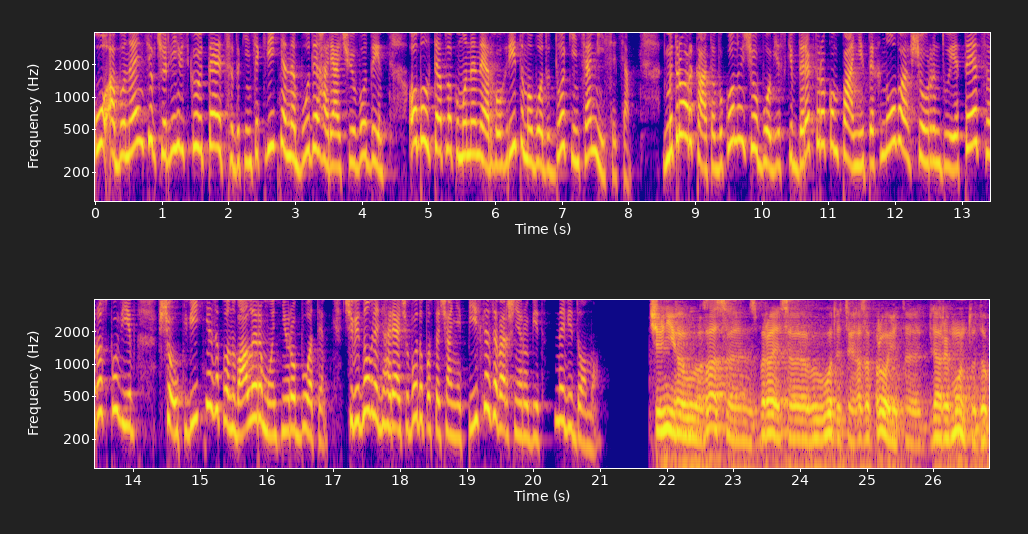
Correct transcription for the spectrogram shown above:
У абонентів Чернігівської ТЕЦ до кінця квітня не буде гарячої води. Облтеплокомуненерго грітиме воду до кінця місяця. Дмитро Аркатов, виконуючий обов'язків директора компанії Технова, що орендує ТЕЦ, розповів, що у квітні запланували ремонтні роботи. Чи відновлять гаряче водопостачання після завершення робіт, невідомо. Чернігов газ е, збирається виводити газопровід е, для ремонту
